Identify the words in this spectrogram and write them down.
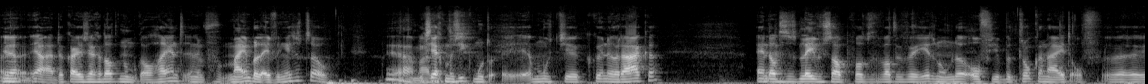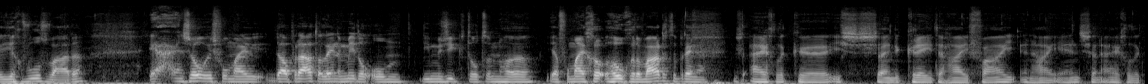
Ja. ja. dan kan je zeggen, dat noem ik al high-end. En voor mijn beleving is het zo. Ja, maar ik zeg, dat- muziek moet, moet je kunnen raken. En dat Ja. is het levensstap wat, wat ik eerder noemde. Of je betrokkenheid of je gevoelswaarde. Ja, en zo is voor mij de apparaat alleen een middel om die muziek tot een, eh, ja, voor mij hogere waarde te brengen. Dus eigenlijk eh, is, zijn de kreten hi-fi en high-end zijn eigenlijk,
